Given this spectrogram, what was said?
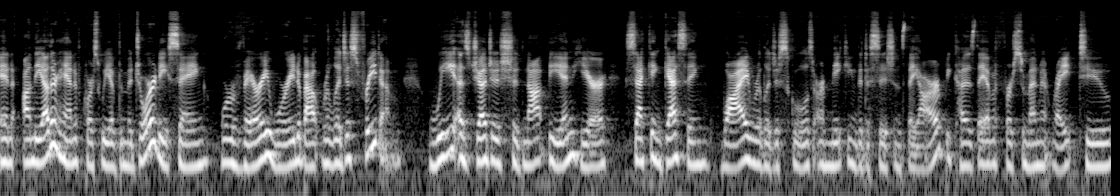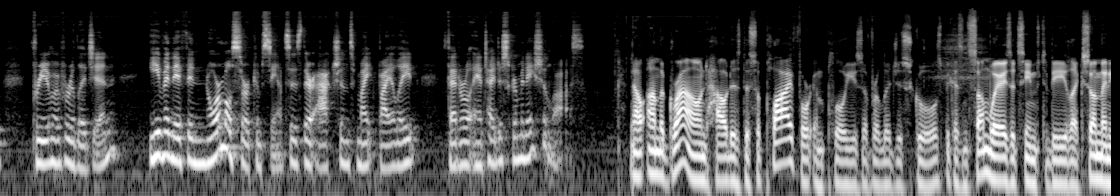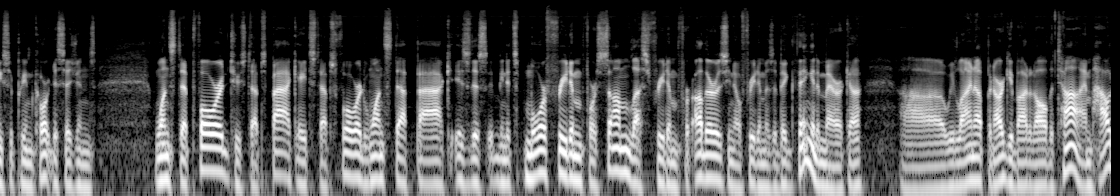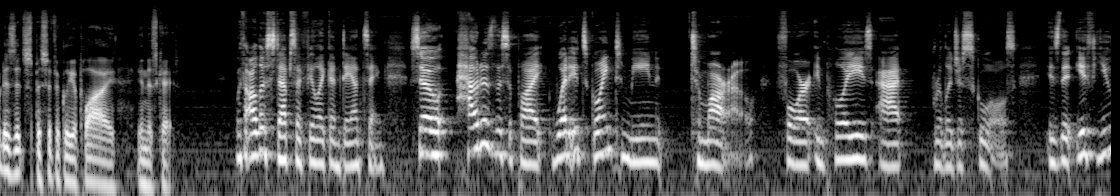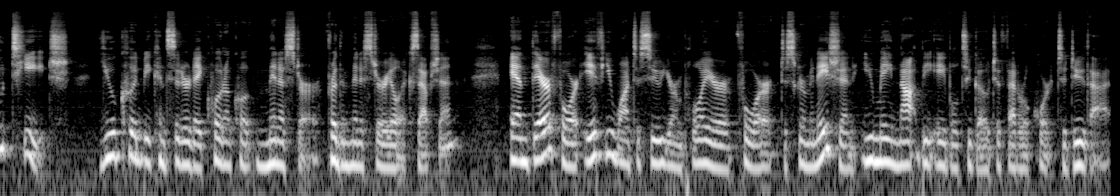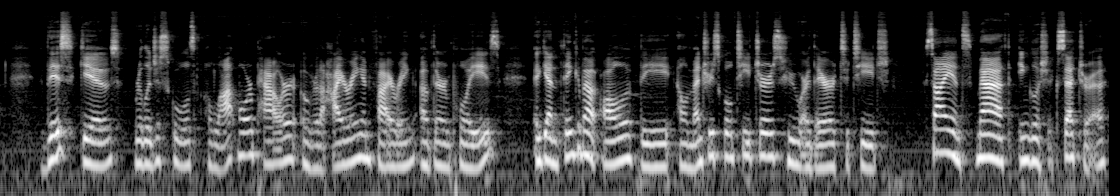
And on the other hand, of course, we have the majority saying we're very worried about religious freedom. We as judges should not be in here second guessing why religious schools are making the decisions they are because they have a First Amendment right to freedom of religion, even if in normal circumstances their actions might violate federal anti discrimination laws. Now, on the ground, how does this apply for employees of religious schools? Because in some ways, it seems to be like so many Supreme Court decisions one step forward, two steps back, eight steps forward, one step back. Is this, I mean, it's more freedom for some, less freedom for others. You know, freedom is a big thing in America. Uh, we line up and argue about it all the time. How does it specifically apply in this case? With all those steps, I feel like I'm dancing. So, how does this apply? What it's going to mean tomorrow for employees at religious schools is that if you teach you could be considered a quote unquote minister for the ministerial exception. And therefore, if you want to sue your employer for discrimination, you may not be able to go to federal court to do that. This gives religious schools a lot more power over the hiring and firing of their employees. Again, think about all of the elementary school teachers who are there to teach science, math, English, etc.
